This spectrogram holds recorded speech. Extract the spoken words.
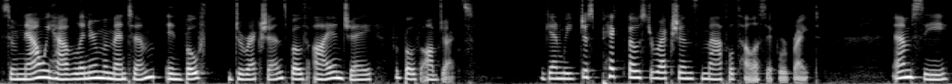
So now we have linear momentum in both directions, both i and j, for both objects. Again, we just picked those directions. The math will tell us if we're right. MC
